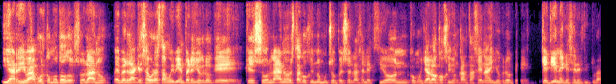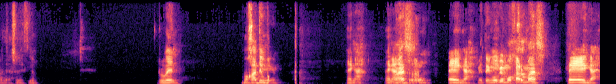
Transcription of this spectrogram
Y arriba, pues como todos, Solano. Es verdad que Saura está muy bien, pero yo creo que, Solano está cogiendo mucho peso en la selección, como ya lo ha cogido en Cartagena, y yo creo que, que tiene que ser el titular de la selección. Rubén, mojate un poco. Venga, venga, venga. ¿Me tengo que mojar más? Venga,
